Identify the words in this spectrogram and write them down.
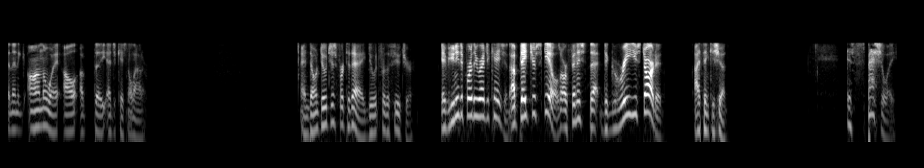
and then on the way all up the educational ladder. And don't do it just for today. Do it for the future. If you need to further your education, update your skills, or finish that degree you started, I think you should. Especially,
